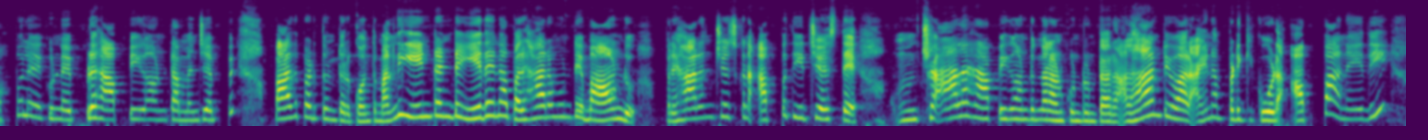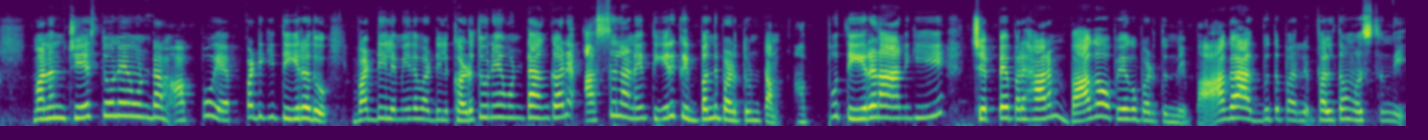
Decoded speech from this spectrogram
అప్పు లేకుండా ఎప్పుడు హ్యాపీగా ఉంటామని చెప్పి బాధపడుతుంటారు కొంతమంది. ఏంటంటే ఏదైనా పరిహారం ఉంటే బాగుండు పరిహారం చేసుకుని అప్పు తీర్చేస్తే చాలా హ్యాపీగా ఉంటుందని అనుకుంటుంటారు. అలాంటి వారు అయినప్పటికీ కూడా అప్పు అనేది మనం చేస్తూనే ఉంటాం. అప్పు ఎప్పటికీ తీరదు. వడ్డీల మీద వడ్డీలు కడుతూనే ఉంటాం. కానీ అస్సలు అనేది తీరిక ఇబ్బంది పడుతుంటాం. అప్పు తీరడానికి చెప్పే పరిహారం బాగా ఉపయోగపడుతుంది. బాగా అద్భుత ఫలితం వస్తుంది.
